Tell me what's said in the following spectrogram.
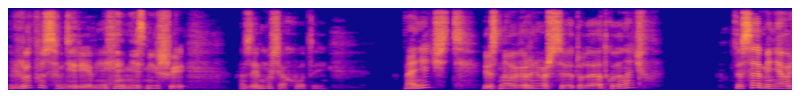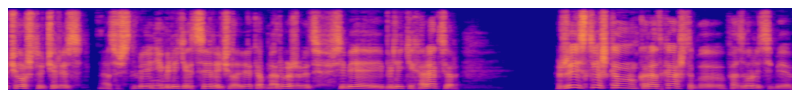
люпус в деревне, не смеши. Займусь охотой. На нечисть? И снова вернешься туда, откуда начал? Ты сам меня учил, что через осуществление великих целей человек обнаруживает в себе великий характер. Жизнь слишком коротка, чтобы позволить себе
